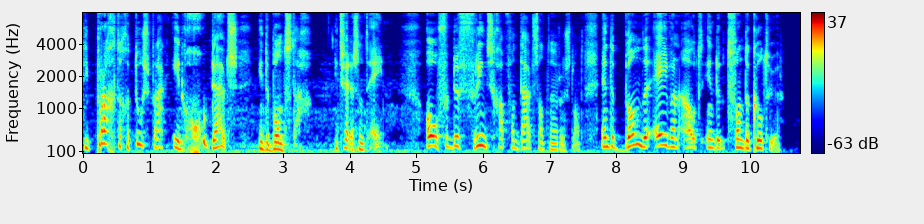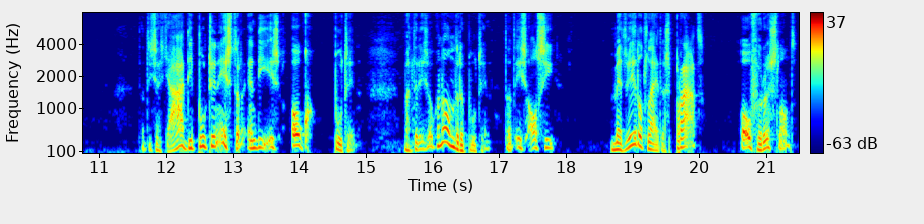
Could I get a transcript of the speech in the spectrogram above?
die prachtige toespraak in goed Duits in de Bondsdag in 2001. over de vriendschap van Duitsland en Rusland en de banden eeuwenoud van de cultuur. Dat hij zegt, ja, die Poetin is er en die is ook Poetin. Maar er is ook een andere Poetin. Dat is als hij met wereldleiders praat over Rusland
